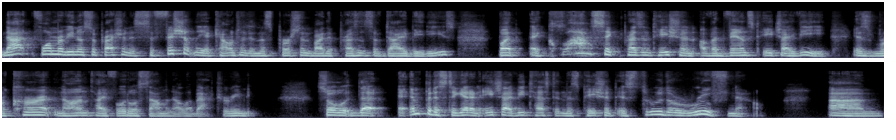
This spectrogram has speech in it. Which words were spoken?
That form of immunosuppression is sufficiently accounted in this person by the presence of diabetes, but a classic presentation of advanced HIV is recurrent non-typhoidal salmonella bacteremia. So the impetus to get an HIV test in this patient is through the roof now. Um,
